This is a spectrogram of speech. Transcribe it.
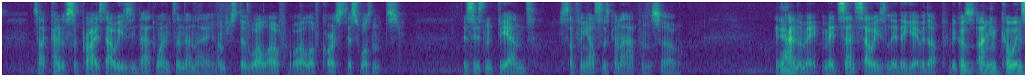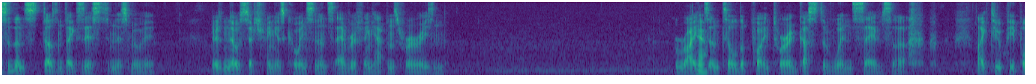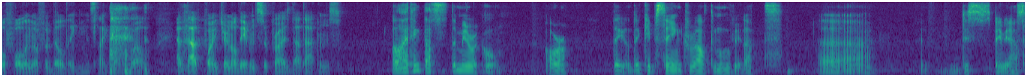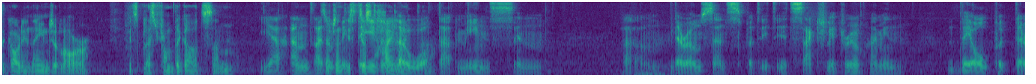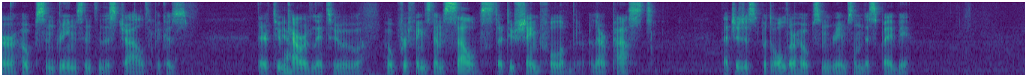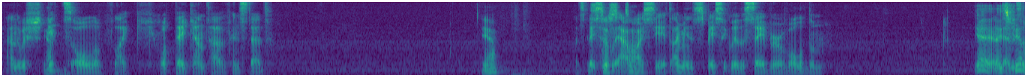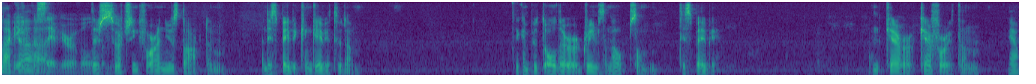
kind of surprised how easy that went, and then I understood. Well, of well, of course, this wasn't, this isn't the end. Something else is gonna happen. So it Yeah. kind of made made sense how easily they gave it up. Because I mean, coincidence doesn't exist in this movie. There's no such thing as coincidence. Everything happens for a reason right Yeah. until the point where a gust of wind saves uh, like two people falling off a building. It's like, uh, well, at that point, you're not even surprised that happens. Well, I think that's the miracle, or they they keep saying throughout the movie that uh, this baby has a guardian angel or it's blessed from the gods and Yeah, and I don't think they even know what that means in um, their own sense, but it, it's actually true. I mean, they all put their hopes and dreams into this child because they're too Yeah. cowardly to hope for things themselves. They're too shameful of their, their past that you just put all their hopes and dreams on this baby and wish Yeah. it's all of like what they can't have instead. yeah That's basically how uh, I see it. I mean, it's basically the savior of all of them. yeah It feel like being uh, the savior of all they're of them. searching for a new start and and this baby can give it to them they can put all their dreams and hopes on this baby and care care for it and yeah.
